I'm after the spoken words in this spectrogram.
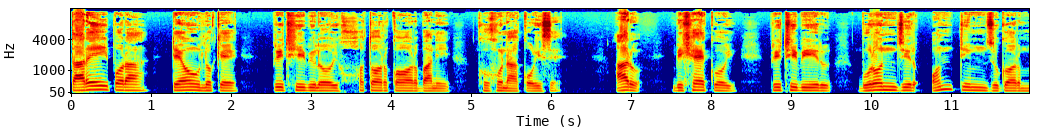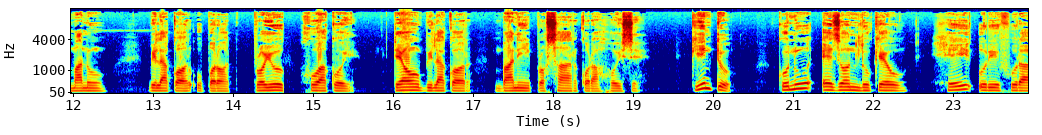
তাৰেই পৰা তেওঁলোকে পৃথিৱীলৈ সতৰ্কৰ বাণী ঘোষণা কৰিছে। আৰু বিশেষকৈ পৃথিৱীৰ বুৰঞ্জীৰ অন্তিম যুগৰ মানুহবিলাকৰ ওপৰত প্ৰয়োগ হোৱাকৈ তেওঁবিলাকৰ বাণী প্ৰচাৰ কৰা হৈছে। কিন্তু কোনো এজন লোকেও সেই উৰি ফুৰা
